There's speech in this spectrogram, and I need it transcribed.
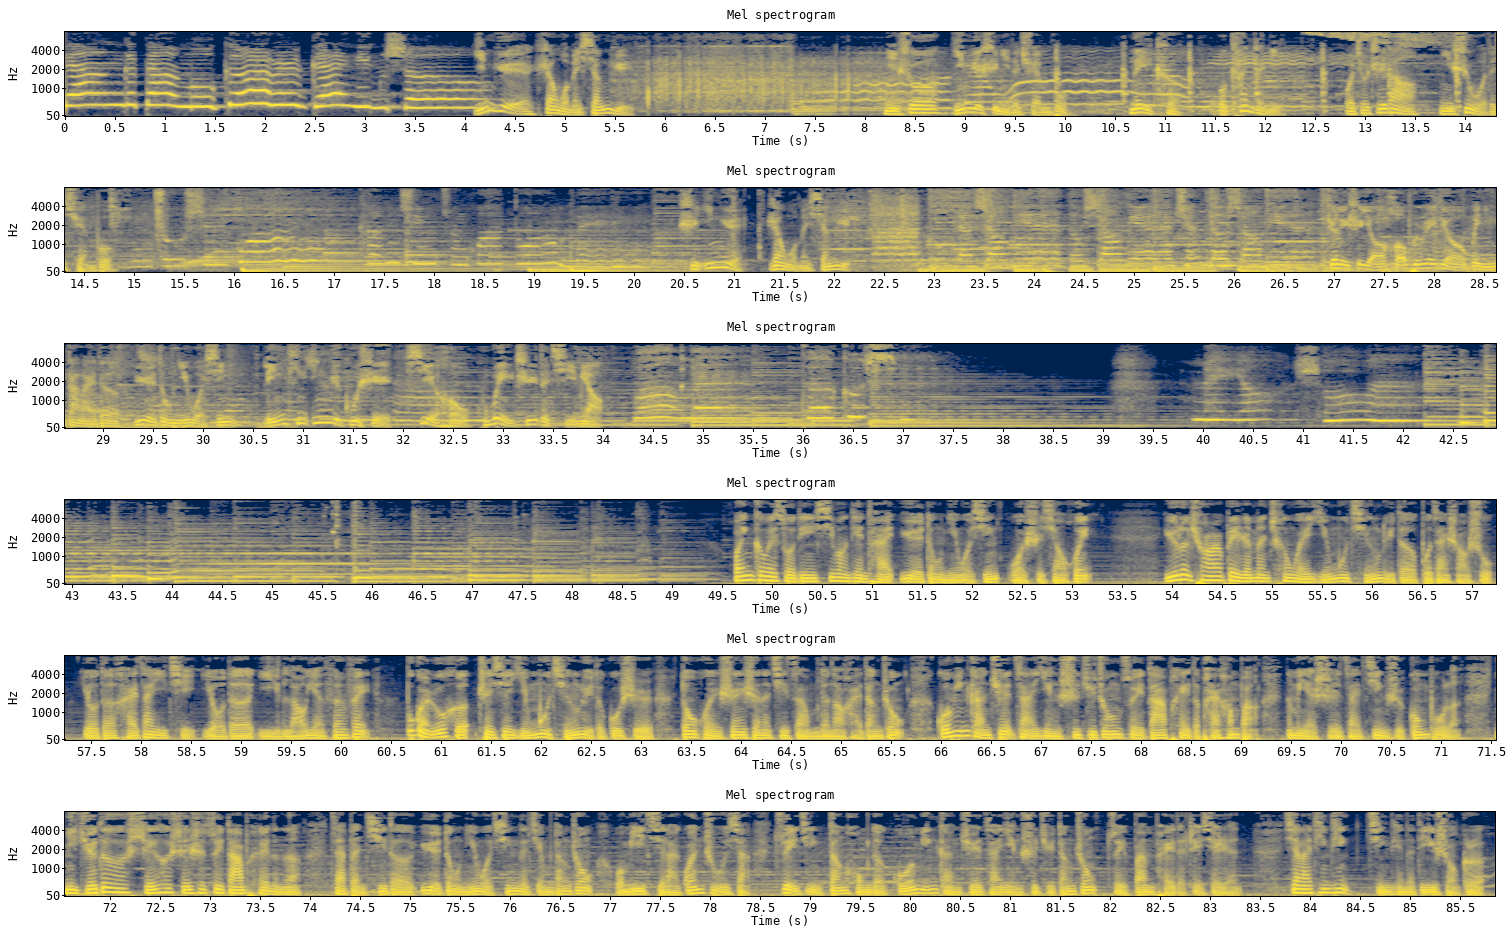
两个大拇哥儿该应手。音乐让我们相遇。你说音乐是你的全部，那一刻我看着你，我就知道你是我的全部。是音乐让我们相遇。这里是由 Hope Radio 为您带来的《悦动你我心》，聆听音乐故事，邂逅未知的奇妙。我们的故事没有说完。欢迎各位锁定希望电台《悦动你我心》，我是肖辉。娱乐圈被人们称为“荧幕情侣”的不在少数，有的还在一起，有的已劳燕分飞。不管如何，这些荧幕情侣的故事都会深深的记在我们的脑海当中。国民感觉在影视剧中最搭配的排行榜，那么也是在近日公布了。你觉得谁和谁是最搭配的呢？在本期的《悦动你我心》的节目当中，我们一起来关注一下最近当红的国民感觉在影视剧当中最般配的这些人。先来听听今天的第一首歌。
